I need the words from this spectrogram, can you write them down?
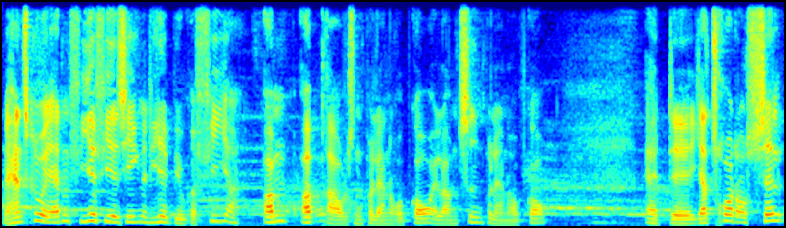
Men han skriver i 1884 i en af de her biografier om opdragelsen på Landerupgård, eller om tiden på Landerupgård, at øh, jeg tror dog selv,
